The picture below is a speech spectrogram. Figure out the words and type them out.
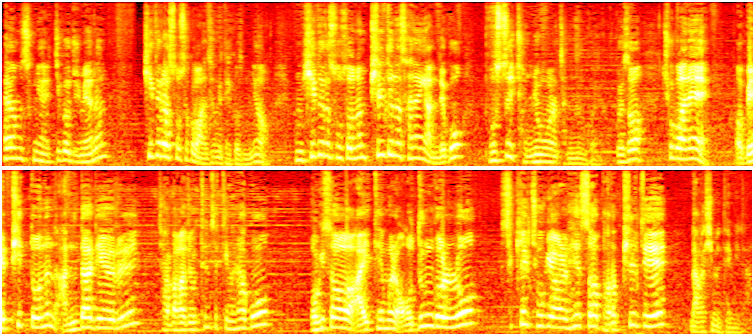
화염 숙련에 찍어주면은 히드라 소서가 완성이 되거든요. 그럼 히드라 소서는 필드는 사냥이 안 되고 보스의 전용으로 잡는 거예요. 그래서 초반에 어, 메피 또는 안다리아를 잡아가지고 템 세팅을 하고 거기서 아이템을 얻은 걸로 스킬 초기화를 해서 바로 필드에 나가시면 됩니다.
